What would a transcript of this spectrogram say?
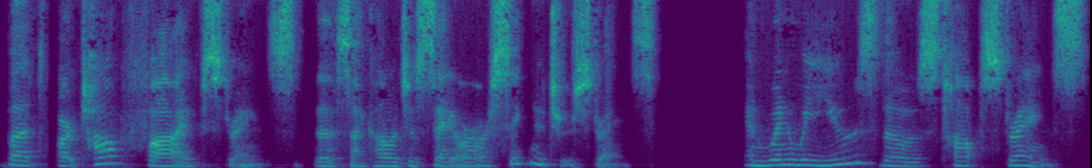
But our top five strengths, the psychologists say, are our signature strengths. And when we use those top strengths,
